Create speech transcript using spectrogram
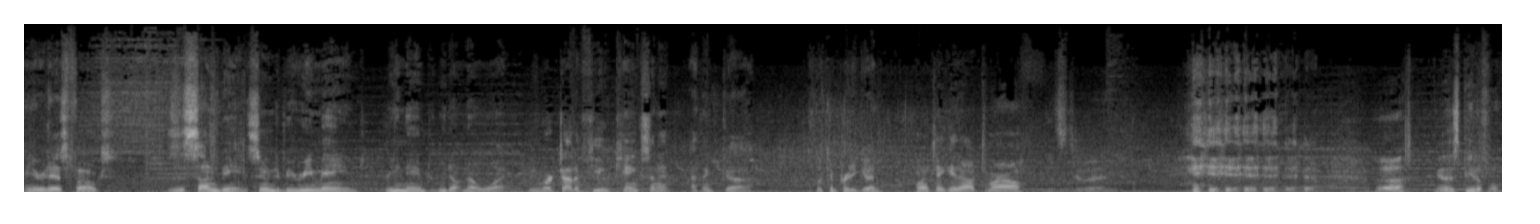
Here it is, folks. This is a Sunbeam, soon to be renamed. Renamed, we don't know what. We worked out a few kinks in it. I think uh, looking pretty good. Want to take it out tomorrow? Let's do it. oh, look at this beautiful.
